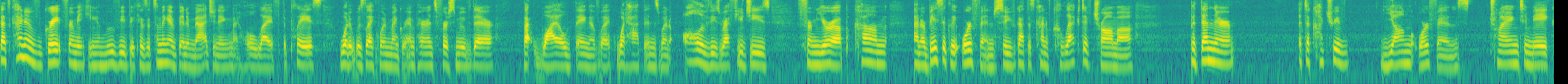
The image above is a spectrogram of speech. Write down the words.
that's kind of great for making a movie because it's something I've been imagining my whole life. The place, what it was like when my grandparents first moved there, that wild thing of like what happens when all of these refugees from Europe come and are basically orphaned. So you've got this kind of collective trauma but then they're it's a country of young orphans trying to make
